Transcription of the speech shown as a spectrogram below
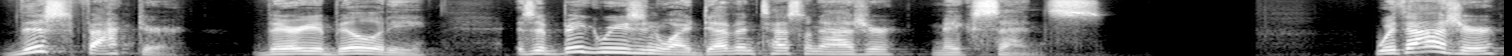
This factor, variability, is a big reason why Dev and Test on Azure makes sense. With Azure,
